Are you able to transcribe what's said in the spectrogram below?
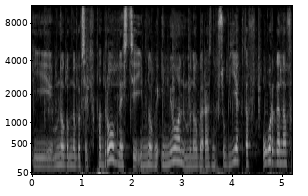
и много-много всяких подробностей, и много имен, много разных субъектов, органов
